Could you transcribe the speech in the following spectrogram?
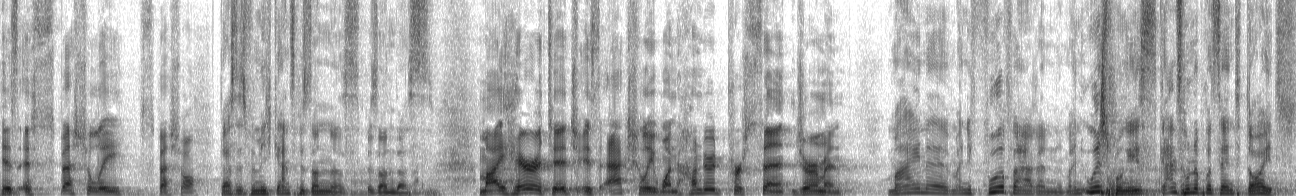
is especially special. das ist für mich ganz besonders, besonders. My heritage is actually 100% German. Meine, meine Vorfahren, mein Ursprung ist ganz 100% deutsch.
